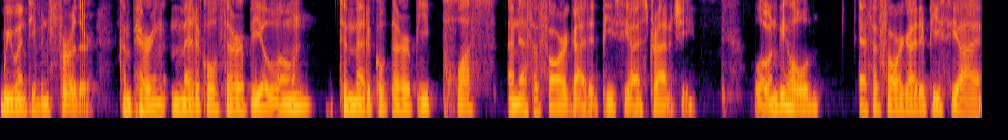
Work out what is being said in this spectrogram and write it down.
we went even further, comparing medical therapy alone to medical therapy plus an FFR guided PCI strategy. Lo and behold, FFR guided PCI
